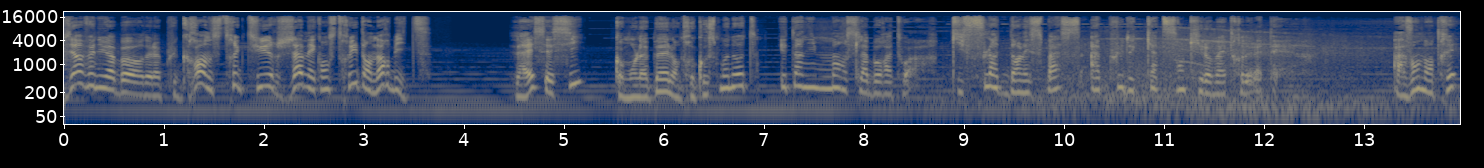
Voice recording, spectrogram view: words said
Bienvenue à bord de la plus grande structure jamais construite en orbite. La SSI, comme on l'appelle entre cosmonautes, est un immense laboratoire qui flotte dans l'espace à plus de 400 km de la Terre. Avant d'entrer,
